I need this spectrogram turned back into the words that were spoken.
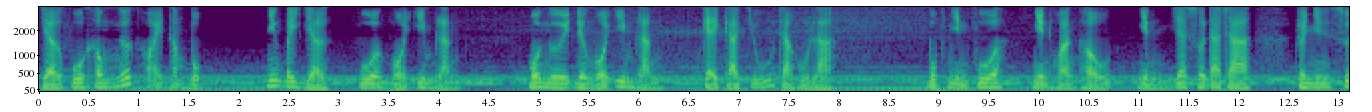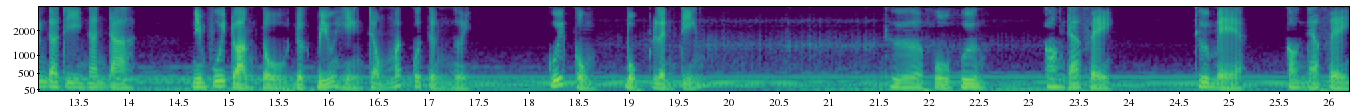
giờ vua không ngớt hỏi thăm Bụt. Nhưng bây giờ vua ngồi im lặng. Mọi người đều ngồi im lặng, kể cả chú Rahula. Bụt nhìn vua, nhìn hoàng hậu, nhìn Yasodhara, rồi nhìn Sundari Nanda niềm vui đoàn tụ được biểu hiện trong mắt của từng người. Cuối cùng bụt lên tiếng. Thưa phụ vương con đã về. Thưa mẹ con đã về.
